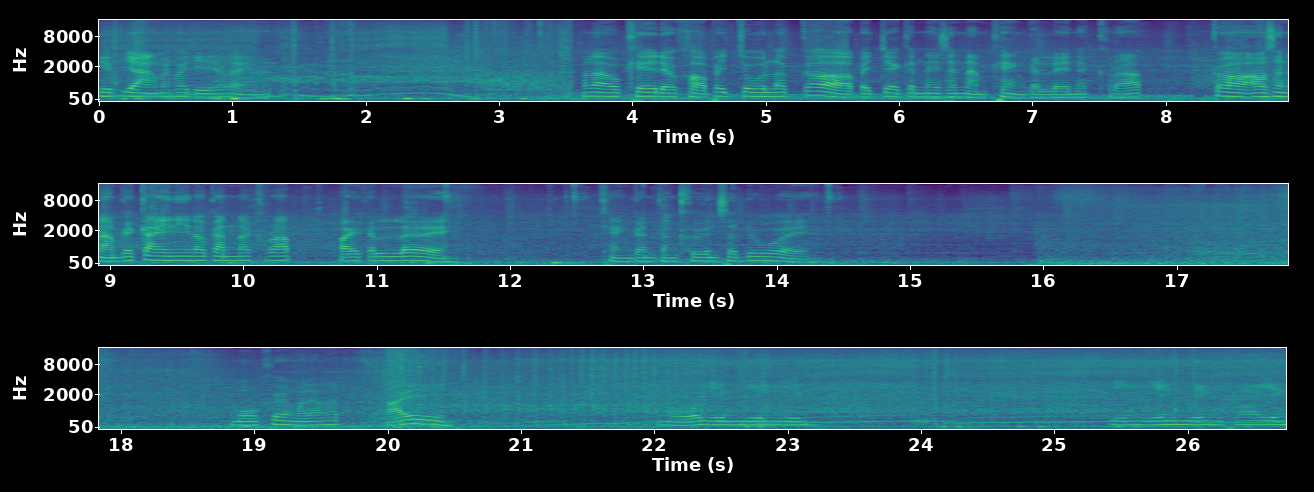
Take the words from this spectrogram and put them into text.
กริปยางไม่ค่อยดีเท่าไหร่นะเอาล่ะโอเค เดี๋ยวขอไปจูนแล้วก็ไปเจอกันในสนามแข่งกันเลยนะครับ ก็เอาสนามใกล้ๆนี้แล้วกันนะครับ ไปกันเลย แข่งกันกลางคืนซะด้วยโมเครื่องมาแล้วครับ ไป โหยิงยิงยิงยิงยิงยิงพอยิง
